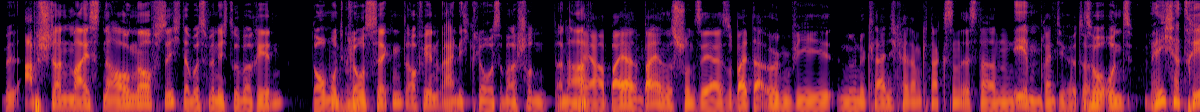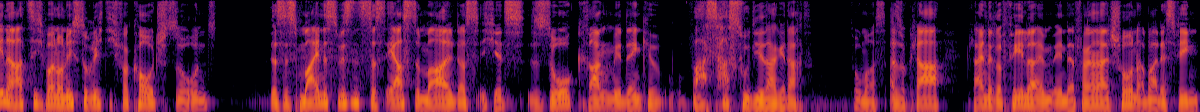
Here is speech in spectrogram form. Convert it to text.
mit Abstand meisten Augen auf sich. Da müssen wir nicht drüber reden. Dortmund mhm. close second auf jeden Fall. Nicht close, aber schon danach. Ja, Bayern, Bayern ist schon sehr. Sobald da irgendwie nur eine Kleinigkeit am Knacksen ist, dann Eben. brennt die Hütte. So, und welcher Trainer hat sich mal noch nicht so richtig vercoacht? So, und das ist meines Wissens das erste Mal, dass ich jetzt so krank mir denke, was hast du dir da gedacht, Thomas? Also klar, kleinere Fehler im, in der Vergangenheit schon, aber deswegen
